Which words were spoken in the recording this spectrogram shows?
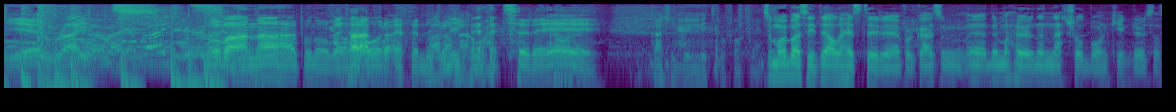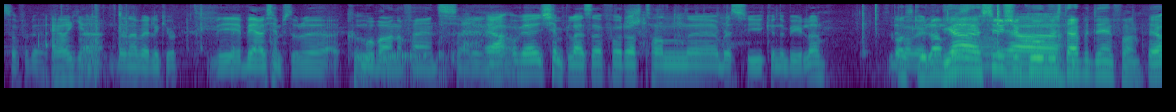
Yeah, right. Movana her på Nova FM 99,3. Kanskje det blir litt for fucka. Så må vi bare si til alle hesterfolk her som, eh, Dere må høre den Natural Born Killers, altså, for det, ja, det. den er veldig kul. Vi, vi er jo kjempestore Cool. Movana-fans. her. Ja, og vi er kjempelei seg for at han eh, ble syk under bylarm. Det Og var veldig- Ja, Sushi Kobe steppet inn for han. Ja,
